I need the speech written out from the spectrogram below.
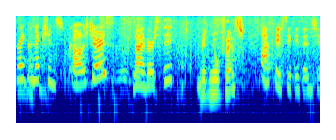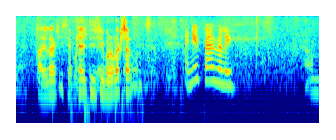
Great connections. Cultures. Diversity. Meet new friends. Active citizenship. I like KTV production. A new family. Um,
